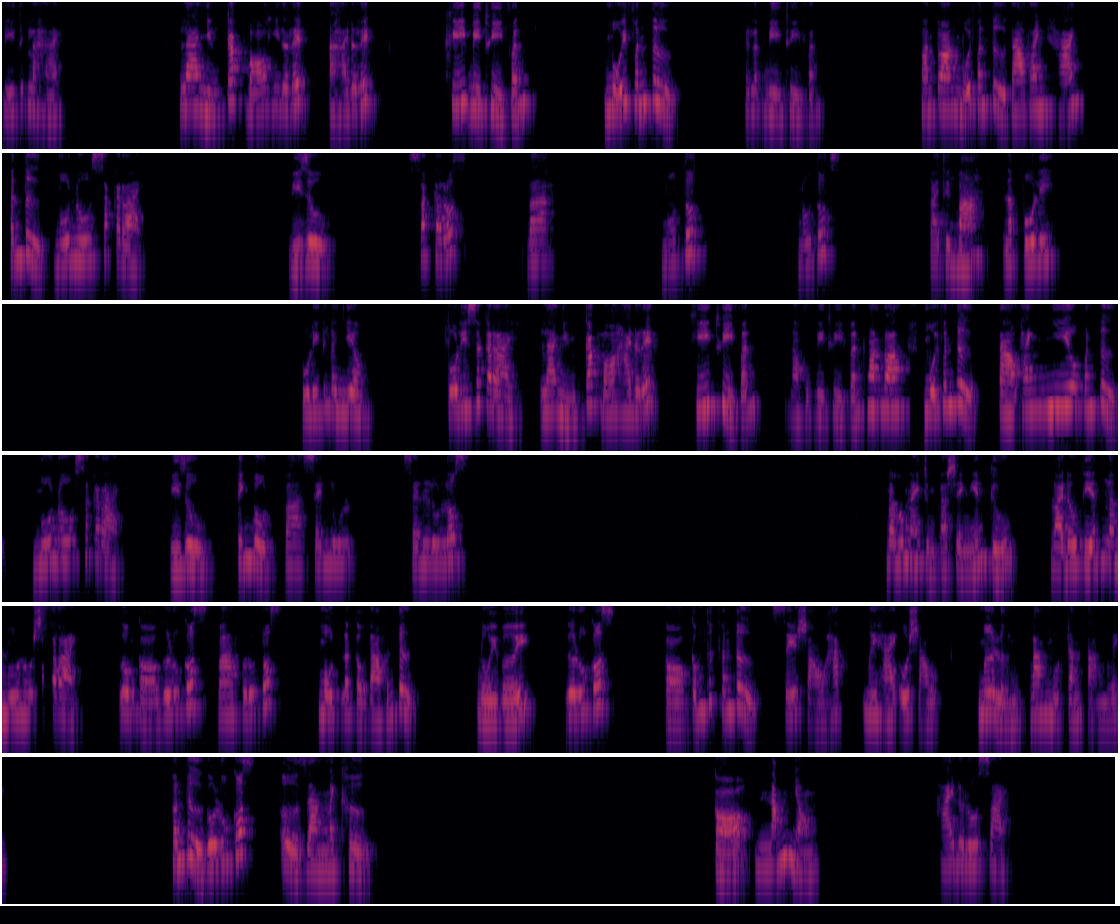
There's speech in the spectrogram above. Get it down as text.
Đi tức là hai. Là những carbohydrate, à hydrate khí bị thủy phấn mỗi phân tử, đấy là bì thủy phấn hoàn toàn mỗi phân tử tạo thành hai phân tử monosaccharide. Ví dụ, saccharose và maltose maltose bài thứ ba là poly. Poly tức là nhiều polysaccharide là những carbohydrate, khi thủy phấn nó cũng bị thủy phấn hoàn toàn, mỗi phân tử tạo thành nhiều phân tử monosaccharide, ví dụ tinh bột và cellulose. Và hôm nay chúng ta sẽ nghiên cứu loại đầu tiên là monosaccharide, gồm có glucose và fructose. Một là cấu tạo phân tử đối với glucose có công thức phân tử C6H12O6 mơ lớn bằng 180. Phân tử glucose ở dạng mạch hở có 5 nhóm hydroxide,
